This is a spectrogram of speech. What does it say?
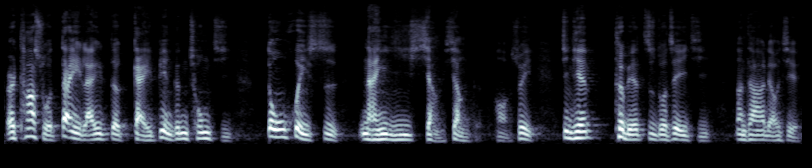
而它所带来的改变跟冲击，都会是难以想象的。好，所以今天特别制作这一集，让大家了解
